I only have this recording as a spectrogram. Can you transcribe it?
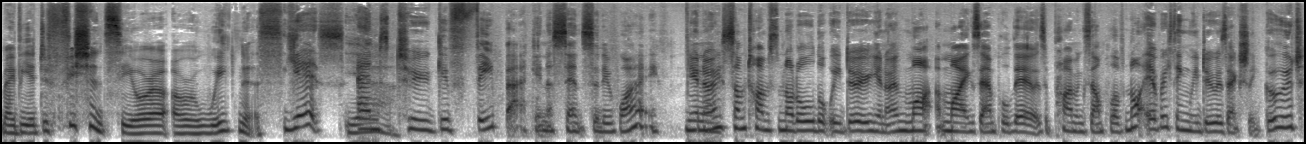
maybe a deficiency or a, or a weakness. Yes, Yeah. and to give feedback in a sensitive way. You know, sometimes not all that we do, you know, my, my example there is a prime example of not everything we do is actually good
